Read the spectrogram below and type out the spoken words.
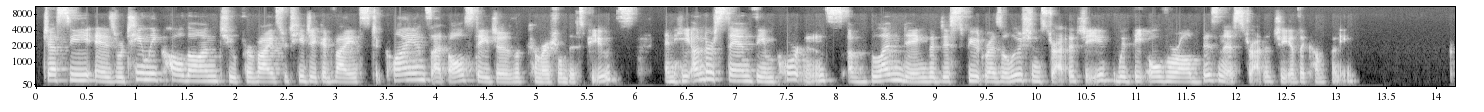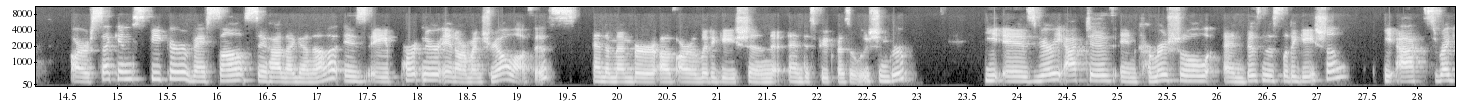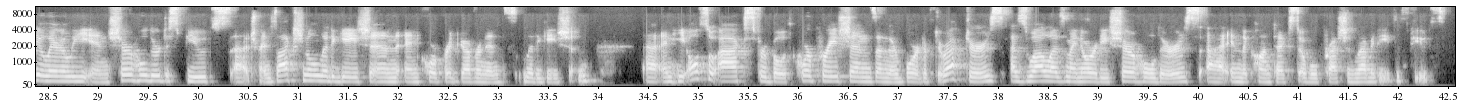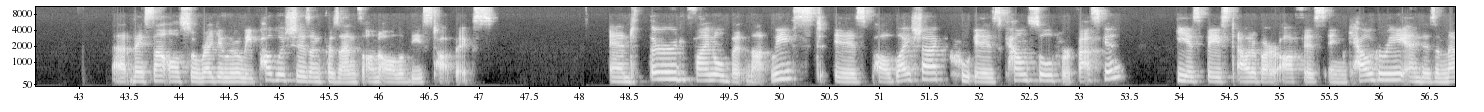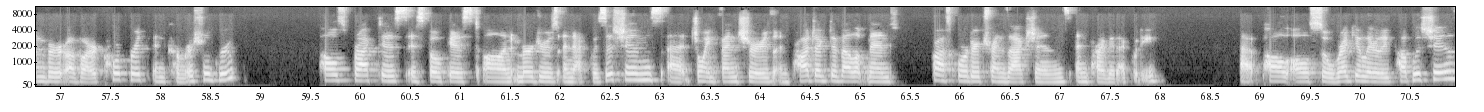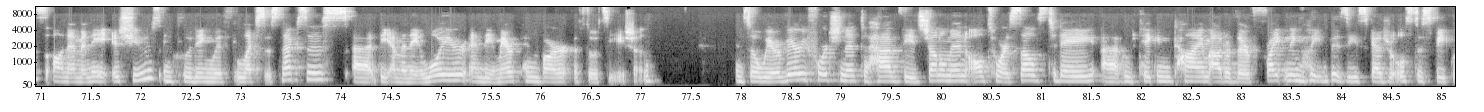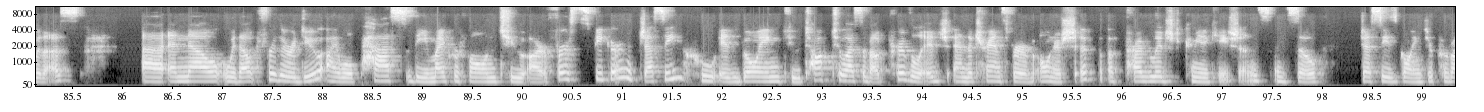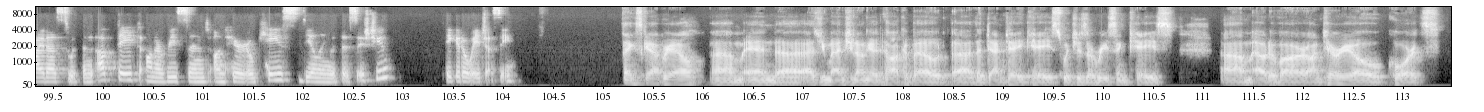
Jesse is routinely called on to provide strategic advice to clients at all stages of commercial disputes, and he understands the importance of blending the dispute resolution strategy with the overall business strategy of the company. Our second speaker, Vincent Cérat Lagana, is a partner in our Montreal office and a member of our litigation and dispute resolution group. He is very active in commercial and business litigation. He acts regularly in shareholder disputes, uh, transactional litigation, and corporate governance litigation. Uh, and he also acts for both corporations and their board of directors, as well as minority shareholders uh, in the context of oppression remedy disputes. Uh, Vincent also regularly publishes and presents on all of these topics. And third, final but not least, is Paul Blyschak, who is counsel for Fasken. He is based out of our office in Calgary and is a member of our corporate and commercial group. Paul's practice is focused on mergers and acquisitions, uh, joint ventures and project development, cross-border transactions, and private equity. Uh, Paul also regularly publishes on M&A issues, including with LexisNexis, uh, the M&A Lawyer, and the American Bar Association. And so we are very fortunate to have these gentlemen all to ourselves today uh, who've taken time out of their frighteningly busy schedules to speak with us. Uh, and now, without further ado, I will pass the microphone to our first speaker, Jesse, who is going to talk to us about privilege and the transfer of ownership of privileged communications. And so, Jesse is going to provide us with an update on a recent Ontario case dealing with this issue. Take it away, Jesse. Thanks, Gabrielle. Um, and uh, as you mentioned, I'm going to talk about uh, the Dente case, which is a recent case um, out of our Ontario courts.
